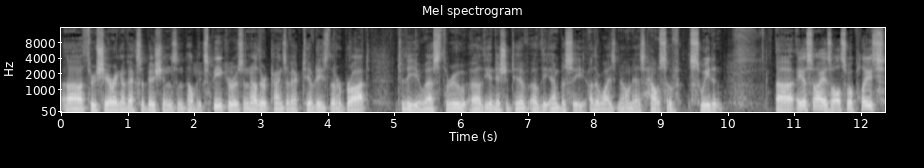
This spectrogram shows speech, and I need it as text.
uh, through sharing of exhibitions and public speakers and other kinds of activities that are brought to the U.S. through uh, the initiative of the embassy, otherwise known as House of Sweden. Uh, ASI is also a place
